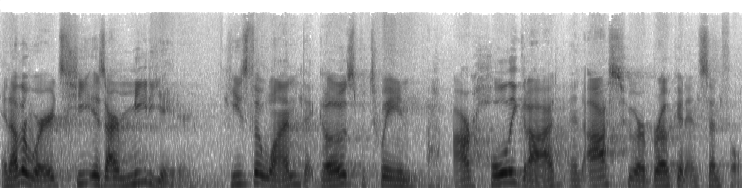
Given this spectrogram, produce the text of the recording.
In other words, he is our mediator. He's the one that goes between our holy God and us who are broken and sinful.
